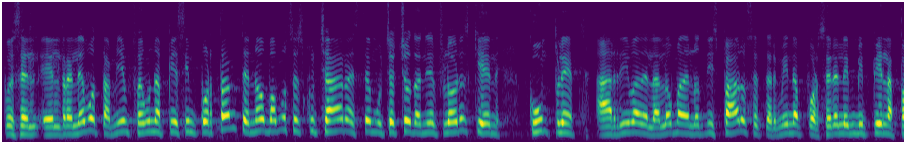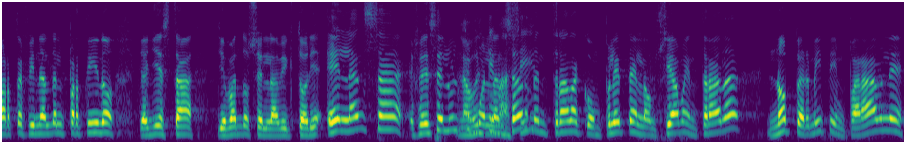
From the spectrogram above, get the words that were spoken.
pues el, el, relevo también fue una pieza importante, ¿no? Vamos a escuchar a este muchacho Daniel Flores, quien cumple arriba de la loma de los disparos, se termina por ser el MVP en la parte final del partido y allí está llevándose la victoria. Él lanza, es el último en lanzar una entrada completa en la onceava entrada, no permite imparable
